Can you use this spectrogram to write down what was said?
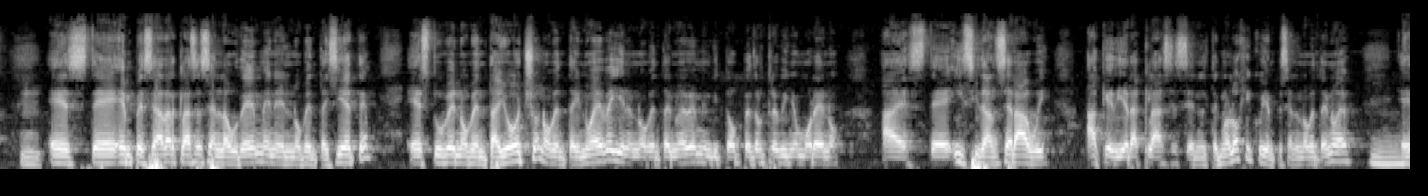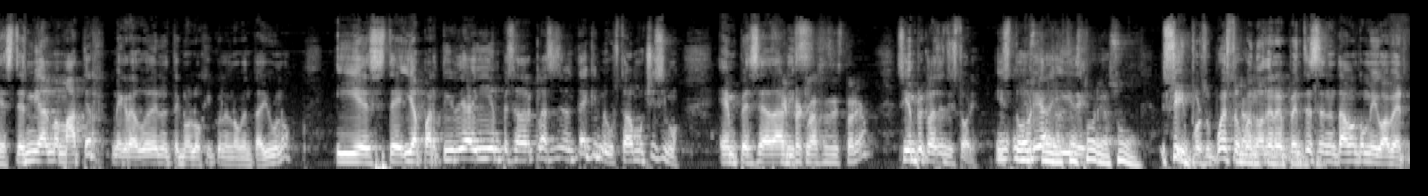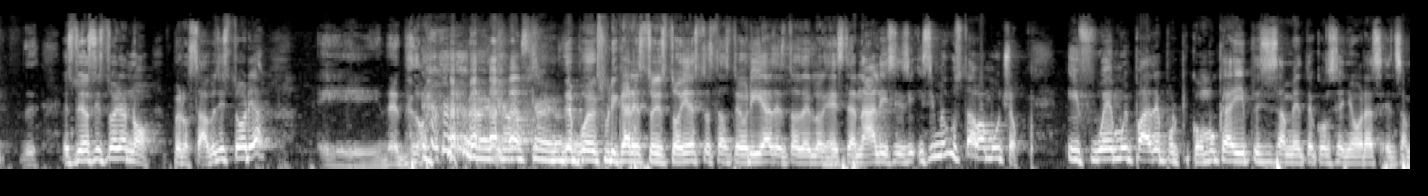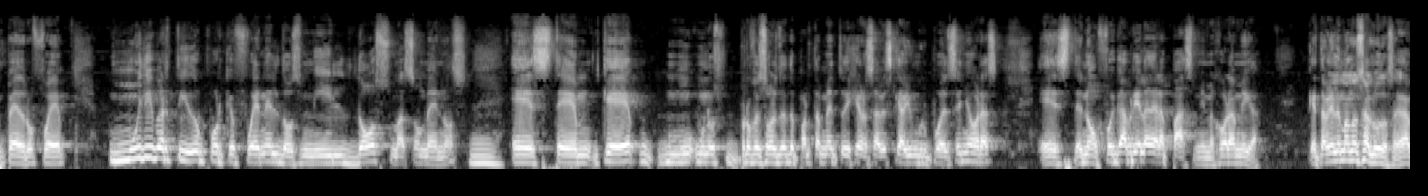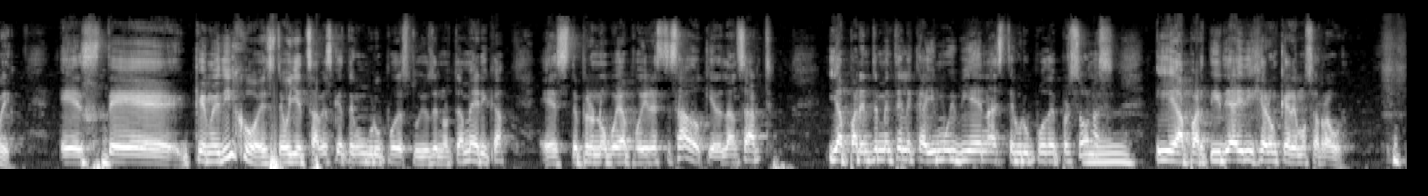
Este, empecé a dar clases en la UDEM en el 97, estuve en 98, 99 y en el 99 me invitó Pedro Treviño Moreno a este, y Sidán Serawi a que diera clases en el tecnológico y empecé en el 99. Este es mi alma mater, me gradué en el tecnológico en el 91 y este y a partir de ahí empecé a dar clases en el TEC y me gustaba muchísimo. Empecé a dar ¿Siempre clases de historia? siempre clases de historia. Historia y de de, historia, asumo. Sí, por supuesto. Claro, Cuando de claro, repente se sentaban conmigo, a ver, ¿estudias historia? No, pero ¿sabes de historia? Y de, de- caer. te puedo explicar esto, esto y esto, estas teorías, esto de lo- este análisis. Y, sí me gustaba mucho. Y fue muy padre porque como caí precisamente con señoras en San Pedro, fue muy divertido porque fue en el 2002 más o menos, este, que unos profesores del departamento dijeron, ¿sabes que hay un grupo de señoras? Este, no, fue Gabriela de la Paz, mi mejor amiga, que también le mando saludos a Gaby este, que me dijo, este, oye, sabes que tengo un grupo de estudios de Norteamérica, este, pero no voy a poder ir este sábado, ¿quieres lanzarte? Y aparentemente le caí muy bien a este grupo de personas. Y a partir de ahí dijeron, queremos a Raúl.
